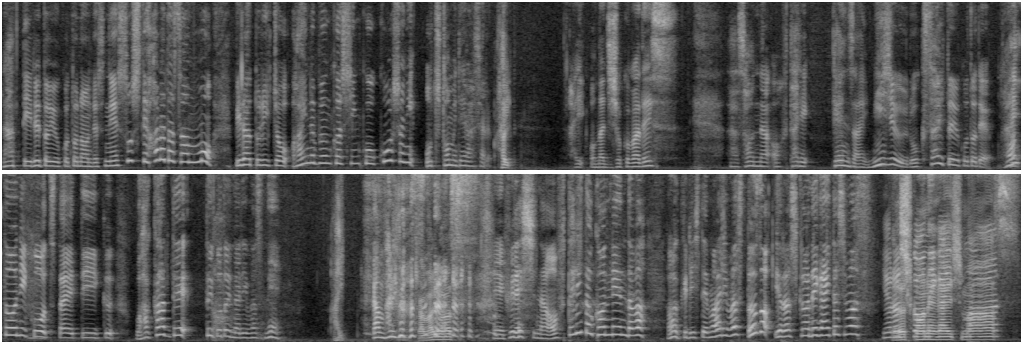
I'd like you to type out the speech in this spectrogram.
なっているということなんですね。そして原田さんもビラトリ町アイヌ文化振興公社にお勤めでいらっしゃる。はい。はい同じ職場です。あそんなお二人現在26歳ということではい。本当にこう伝えていく若手ということになりますね、はい。頑張ります。頑張ります。えーフレッシュなお二人と今年度はお送りしてまいります。どうぞよろしくお願いいたします。よろしくお願いします。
